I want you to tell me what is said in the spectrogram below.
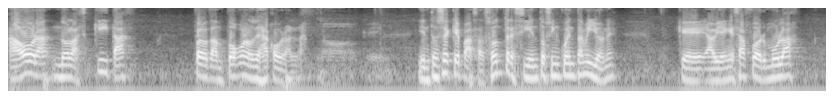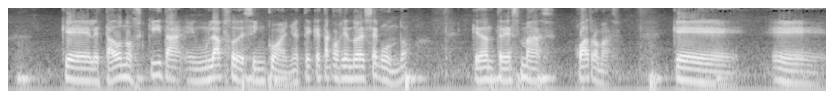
ahora no las quita, pero tampoco nos deja cobrarlas. Y entonces, ¿qué pasa? Son 350 millones que había en esa fórmula que el Estado nos quita en un lapso de cinco años. Este que está corriendo es el segundo, quedan tres más, cuatro más, que eh,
